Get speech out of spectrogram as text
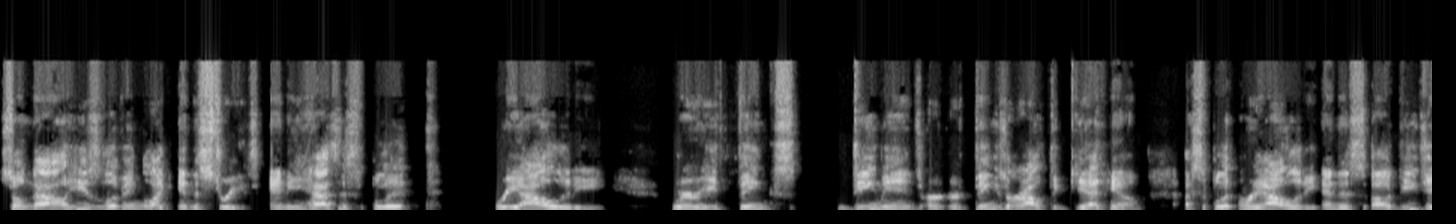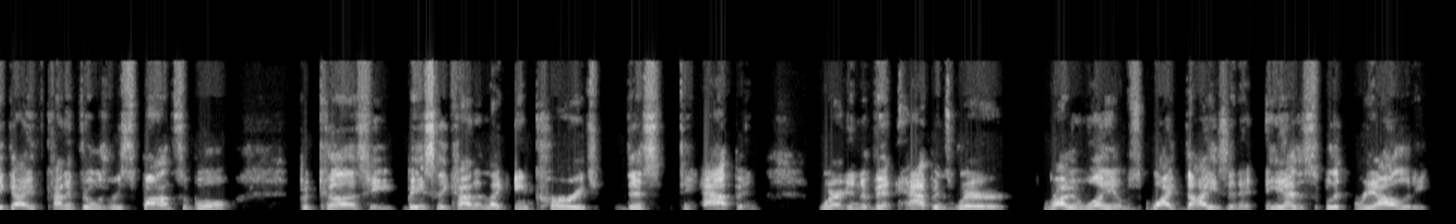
So now he's living like in the streets and he has a split reality where he thinks demons or, or things are out to get him, a split reality. And this uh, DJ guy kind of feels responsible because he basically kind of like encouraged this to happen, where an event happens where Robin Williams' wife dies in it. He has a split reality.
